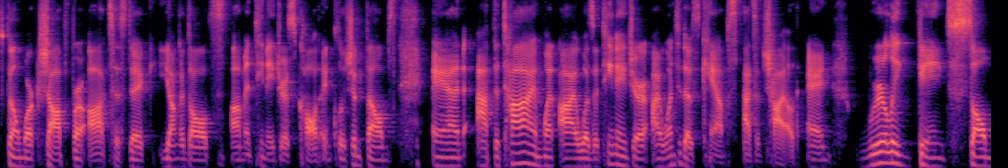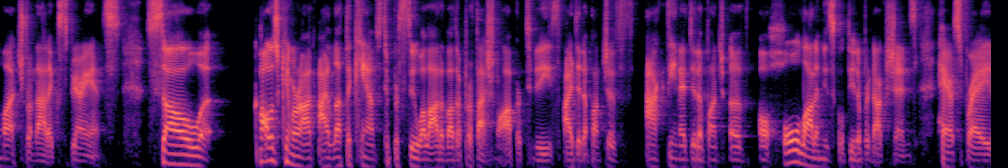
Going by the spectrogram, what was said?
film workshop for autistic young adults um, and teenagers called Inclusion Films. And at the time when I was a teenager, I went to those camps as a child and really gained so much from that experience. So college came around, I left the camps to pursue a lot of other professional opportunities. I did a bunch of acting, I did a bunch of a whole lot of musical theater productions, Hairspray,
